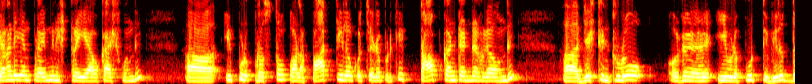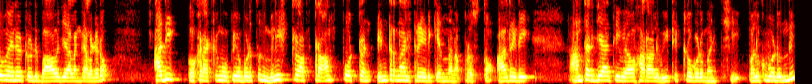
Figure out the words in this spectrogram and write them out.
కెనడియన్ ప్రైమ్ మినిస్టర్ అయ్యే అవకాశం ఉంది. ఇప్పుడు ప్రస్తుతం వాళ్ళ పార్టీలోకి వచ్చేటప్పటికి టాప్ కంటెండర్గా ఉంది. జస్టిన్ ట్రుడో ఒక ఈవిడ పూర్తి విరుద్ధమైనటువంటి భావజాలం కలగడం అది ఒక రకంగా ఉపయోగపడుతుంది. Minister of transport and internal trade కిందన ప్రస్తుతం ఆల్రెడీ అంతర్జాతీయ వ్యవహారాలు వీటిట్లో కూడా మంచి పలుకుబడి ఉంది.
